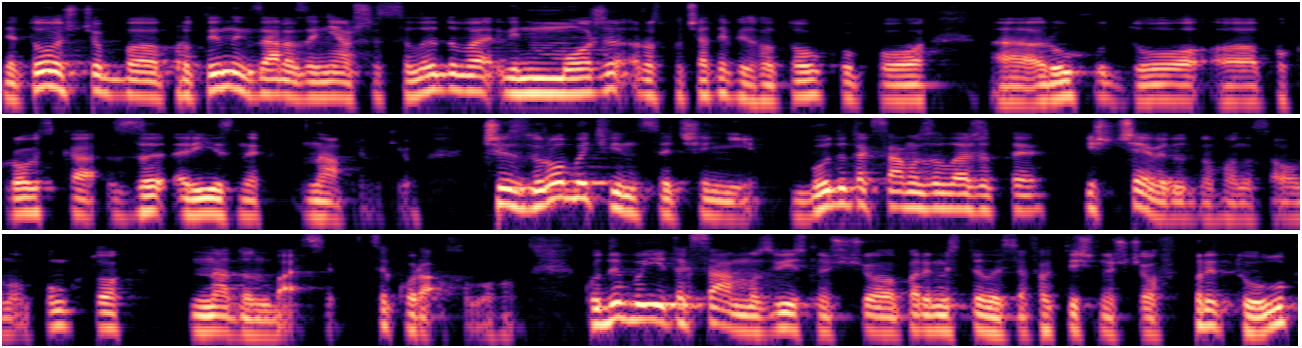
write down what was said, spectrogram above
для того, щоб е, противник зараз зайнявши Селидове, він може розпочати підготовку по е, руху до е, Покровська з різних напрямків. Чи зробить він це чи ні, буде так само залежати і ще від одного населеного пункту на Донбасі. Це Курахового. Куди бої так само, звісно, що перемістилися фактично що в притул.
